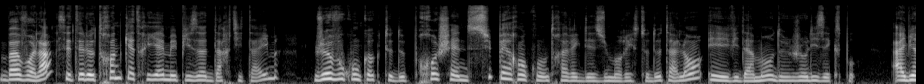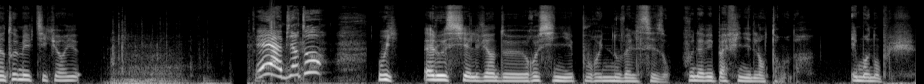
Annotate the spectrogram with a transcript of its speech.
Bah voilà, c'était le 34e épisode d'Arty Time. Je vous concocte de prochaines super rencontres avec des humoristes de talent et évidemment de jolies expos. À bientôt mes petits curieux. Eh, à bientôt Oui, elle aussi, elle vient de resigner pour une nouvelle saison. Vous n'avez pas fini de l'entendre. Et moi non plus.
